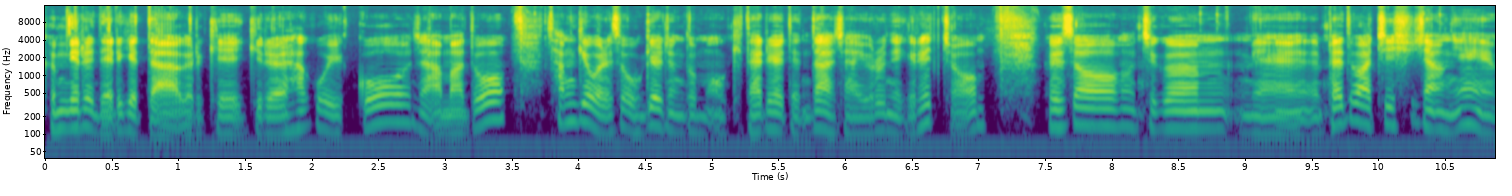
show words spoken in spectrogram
금리를 내리겠다 그렇게 얘기를 하고 있고 자, 아마도 3개월에서 5개월 정도 뭐 기다려야 된다. 자 이런 얘기를 했죠. 그래서 지금 예, 패드와치 시장에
